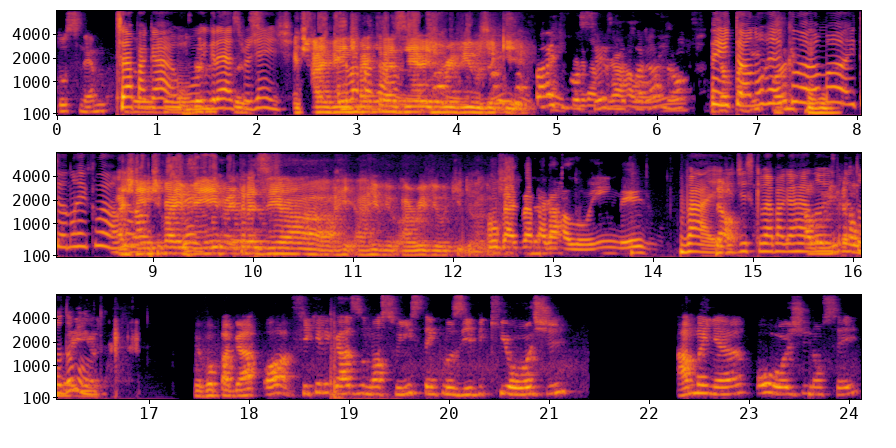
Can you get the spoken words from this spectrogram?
do cinema. Você vai pagar do, do, o ingresso pra gente? A gente vai ver, a gente vai, trazer as reviews aqui. Não vai de vocês, não vou pagar não. Então não reclama, então não reclama. A gente vai ver e vai trazer a, a, review, a review aqui do negócio. O Gás vai pagar Halloween mesmo? Vai, não. ele disse que vai pagar Halloween, Halloween pra todo mundo. Eu vou pagar. Ó, fiquem ligados no nosso Insta, inclusive, que hoje, amanhã ou hoje, não sei,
